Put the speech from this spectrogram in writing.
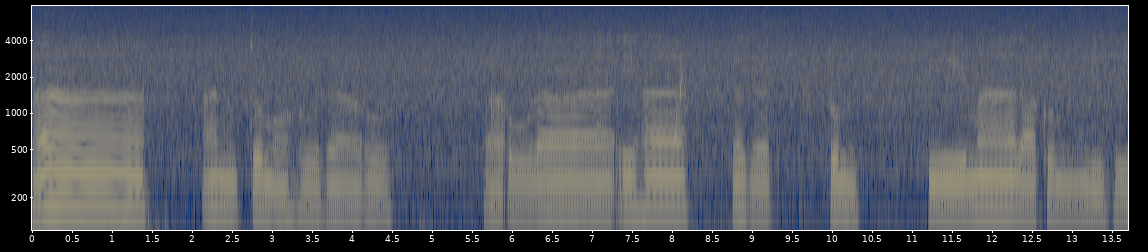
ha antum hudau haulaiha jazatum fima lakum bihi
